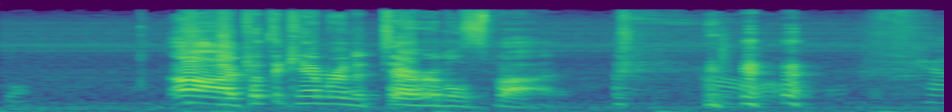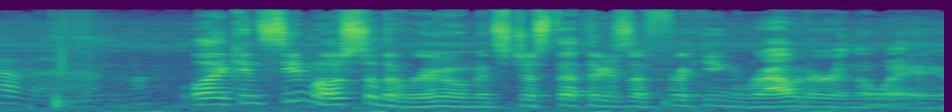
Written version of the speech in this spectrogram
Cool. oh, I put the camera in a terrible spot. Oh, Kevin. Well, I can see most of the room. It's just that there's a freaking router in the way.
